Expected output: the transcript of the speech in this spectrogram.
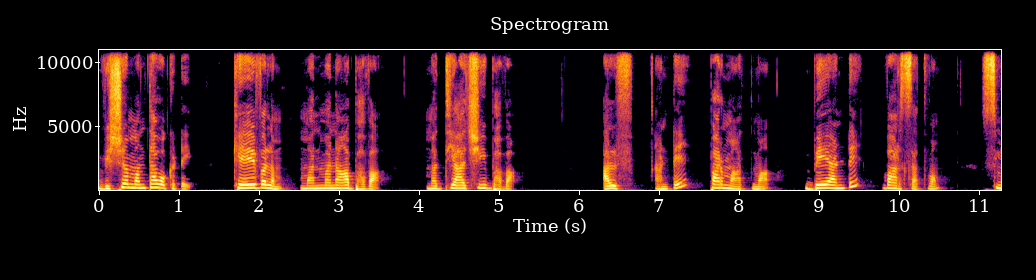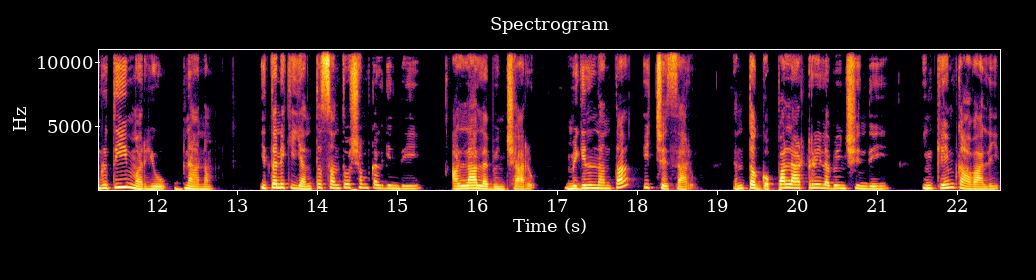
విషయమంతా ఒకటే. కేవలం మన్మనాభవ మధ్యాజీ భవ అల్ఫ్ అంటే పరమాత్మ బే అంటే వారసత్వం స్మృతి మరియు జ్ఞానం. ఇతనికి ఎంత సంతోషం కలిగింది? అల్లా లభించారు మిగిలినంతా ఇచ్చేశారు. ఎంత గొప్ప లాటరీ లభించింది. ఇంకేం కావాలి?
